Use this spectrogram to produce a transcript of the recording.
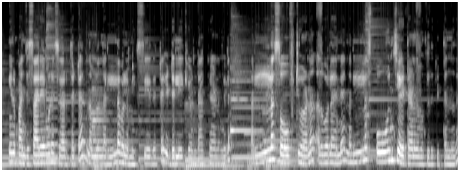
ഇങ്ങനെ പഞ്ചസാരയും കൂടെ ചേർത്തിട്ട് നമ്മൾ നല്ലപോലെ മിക്സ് ചെയ്തിട്ട് ഇഡലിയൊക്കെ ഉണ്ടാക്കുകയാണെങ്കിൽ നല്ല സോഫ്റ്റുമാണ് അതുപോലെ തന്നെ നല്ല സ്പോഞ്ചി ആയിട്ടാണ് നമുക്കിത് കിട്ടുന്നത്.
